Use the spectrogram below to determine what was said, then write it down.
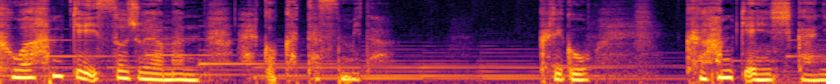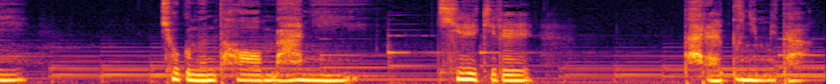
그와 함께 있어줘야만 할 것 같았습니다. 그리고 그 함께인 시간이 조금은 더 많이 길기를 바랄 뿐입니다.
